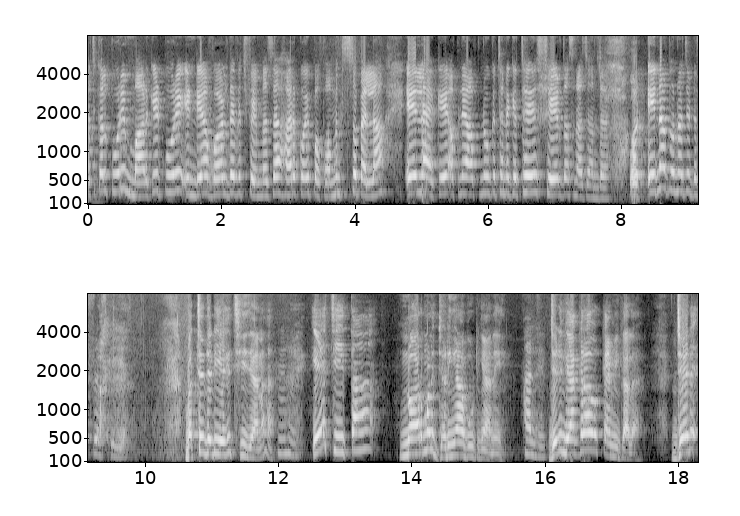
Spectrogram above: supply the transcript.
ਅੱਜਕੱਲ ਪੂਰੀ ਮਾਰਕੀਟ ਪੂਰੇ ਇੰਡੀਆ ਵਰਲਡ ਦੇ ਵਿੱਚ ਫੇਮਸ ਹੈ। ਹਰ ਕੋਈ ਪਰਫਾਰਮੈਂਸ ਤੋਂ ਪਹਿਲਾਂ ਇਹ ਲੈ ਕੇ ਆਪਣੇ ਆਪ ਨੂੰ ਕਿਥੇ ਨਾ ਕਿਥੇ ਸ਼ੇਰ ਦੱਸਣਾ ਚਾਹੁੰਦਾ ਹੈ। ਔਰ ਇਹਨਾਂ ਦੋਨਾਂ 'ਚ ਡਿਫਰੈਂਸ ਕੀ ਹੈ? ਬੱਚੇ ਜਿਹੜੀ ਇਹ ਚੀਜ਼ ਆ ਨਾ ਇਹ ਚੀਜ਼ ਤਾਂ ਨਾਰਮਲ ਜੜੀਆਂ ਬੂਟੀਆਂ ਨੇ। ਹਾਂਜੀ। ਜਿਹੜੀ ਵਿਆਗਰਾ ਉਹ ਕੈਮੀਕਲ ਹੈ। ਜਿਹੜੇ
